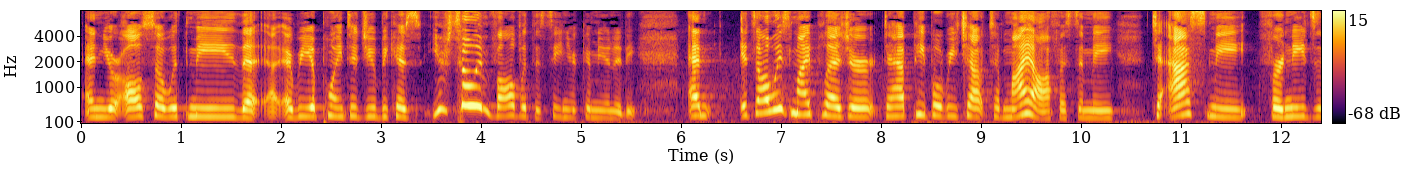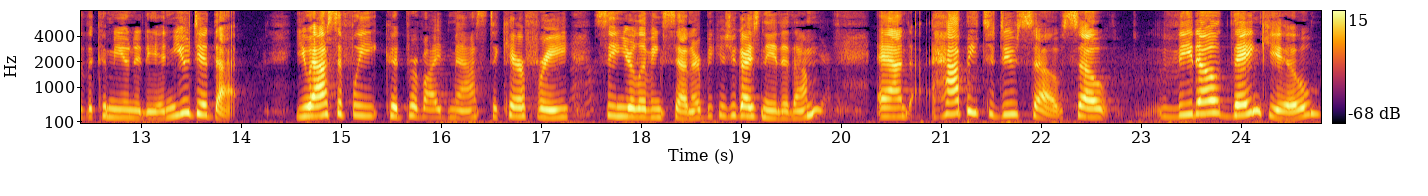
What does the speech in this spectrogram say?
and you're also with me that uh, I reappointed you because you're so involved with the senior community. And it's always my pleasure to have people reach out to my office and me to ask me for needs of the community, and you did that. You asked if we could provide masks to Carefree Senior Living Center because you guys needed them, and happy to do so. So, Vito, thank you.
